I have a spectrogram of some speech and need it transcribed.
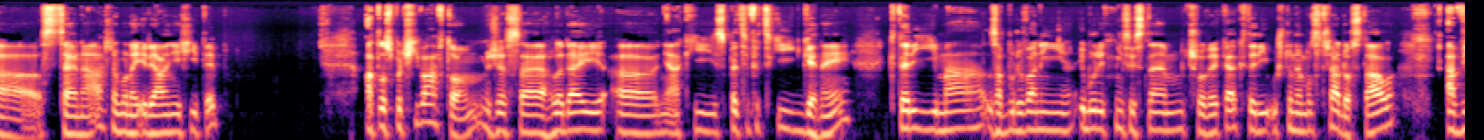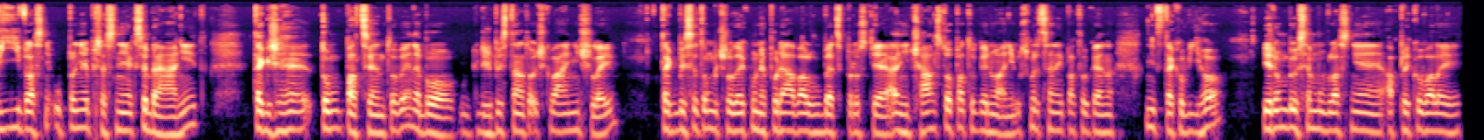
uh, scénář nebo nejideálnější typ a to spočívá v tom, že se hledají uh, nějaký specifický geny, který má zabudovaný imunitní systém člověka, který už tu nemoc třeba dostal a ví vlastně úplně přesně, jak se bránit. Takže tomu pacientovi, nebo když byste na to očkování šli, tak by se tomu člověku nepodával vůbec prostě ani část toho patogenu, ani usmrcený patogen, nic takového. Jenom by se mu vlastně aplikovali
